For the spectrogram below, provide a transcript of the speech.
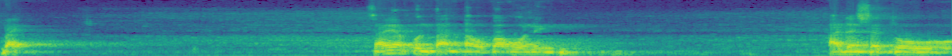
Baik. Saya pun tak tahu bahawa ni. Ada satu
